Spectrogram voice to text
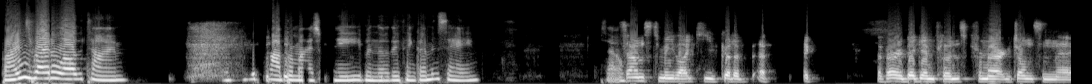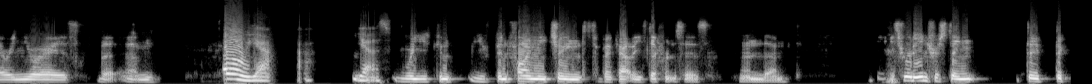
brian's right a lot of the time. Would compromise with me even though they think i'm insane. So. It sounds to me like you've got a, a, a, a very big influence from Eric Johnson there in your ears But um, oh yeah. Yes. where you can you've been finely tuned to pick out these differences. And um, it's really interesting the, the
